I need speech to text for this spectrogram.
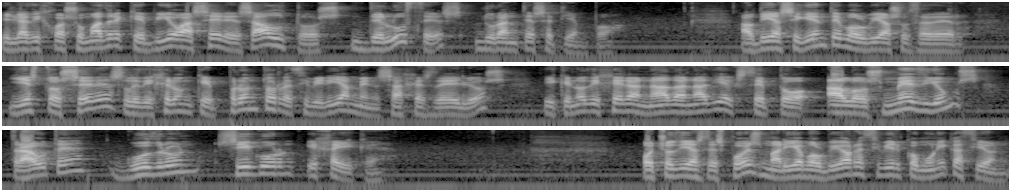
Ella dijo a su madre que vio a seres altos de luces durante ese tiempo. Al día siguiente volvió a suceder, y estos seres le dijeron que pronto recibiría mensajes de ellos y que no dijera nada a nadie excepto a los mediums Traute, Gudrun, Sigurd y Heike. Ocho días después, María volvió a recibir comunicación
